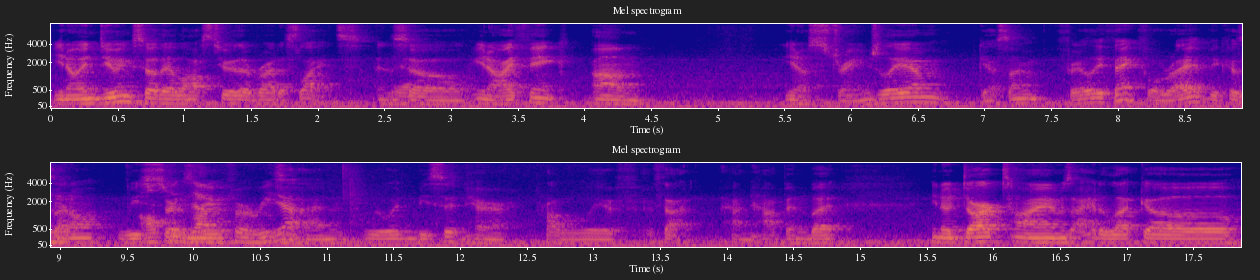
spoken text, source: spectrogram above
you know, in doing so, they lost two of their brightest lights, and so you know, I think, um, you know, strangely, I'm guess I'm fairly thankful, right? Because I don't. We All certainly for a reason. Yeah, and we wouldn't be sitting here probably if if that hadn't happened. But you know, dark times. I had to let go.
